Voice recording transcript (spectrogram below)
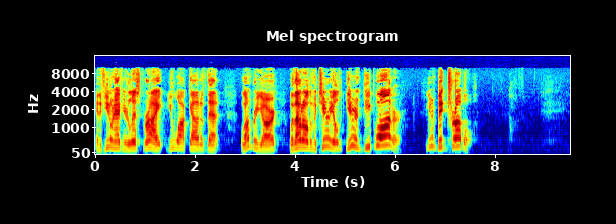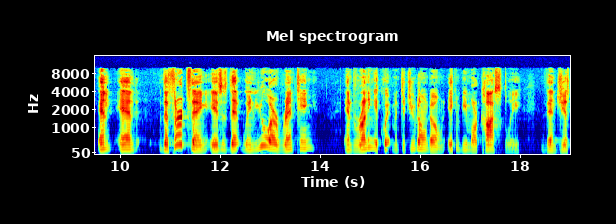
And if you don't have your list right, you walk out of that lumber yard without all the material, you're in deep water. You're in big trouble. And and the third thing is, is that when you are renting and running equipment that you don't own, it can be more costly than just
